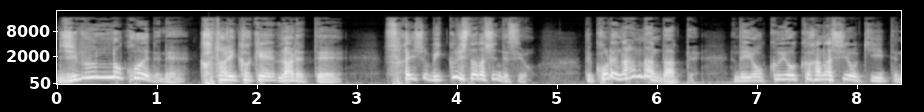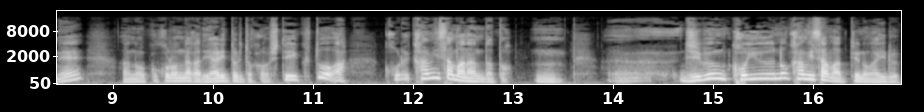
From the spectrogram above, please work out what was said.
自分の声でね、語りかけられて、最初びっくりしたらしいんですよ。で、これ何なんだって。で、よくよく話を聞いてね、あの、心の中でやりとりとかをしていくと、あ、これ神様なんだと。うん。自分固有の神様っていうのがいる。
